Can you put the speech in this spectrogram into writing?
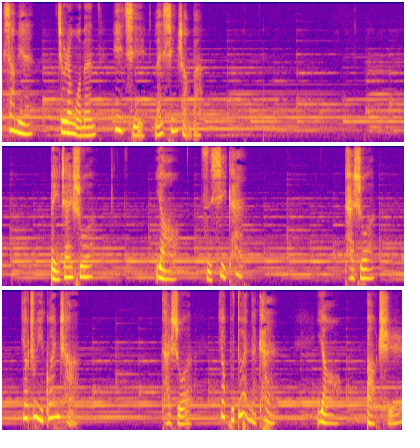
下面，就让我们。一起来欣赏吧。北斋说：“要仔细看。”他说：“要注意观察。”他说：“要不断的看，要保持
